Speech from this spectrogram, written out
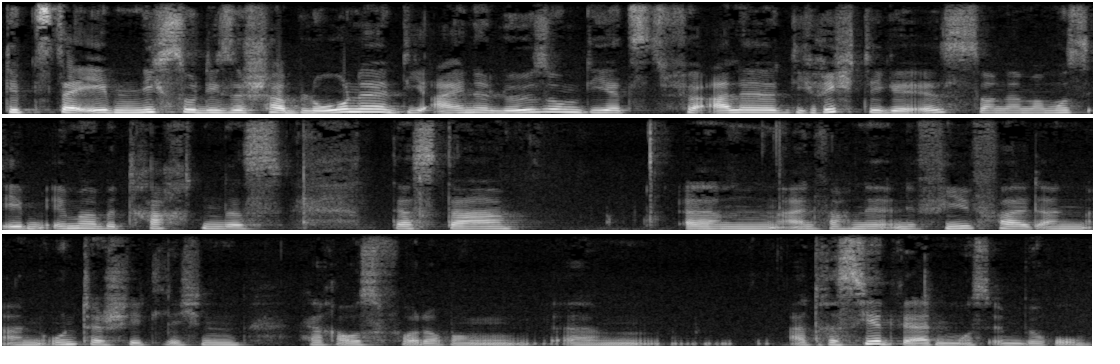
gibt es da eben nicht so diese Schablone, die eine Lösung, die jetzt für alle die richtige ist, sondern man muss eben immer betrachten, dass, dass da ähm, einfach eine, eine Vielfalt an, an unterschiedlichen Herausforderungen ähm, adressiert werden muss im Büro.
